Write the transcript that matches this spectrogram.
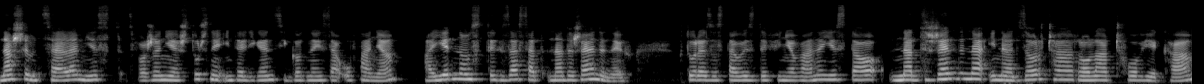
Naszym celem jest stworzenie sztucznej inteligencji godnej zaufania, a jedną z tych zasad nadrzędnych, które zostały zdefiniowane, jest to nadrzędna i nadzorcza rola człowieka,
